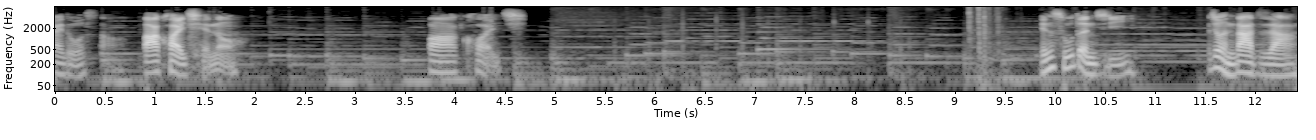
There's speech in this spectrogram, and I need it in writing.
卖多少？八块钱哦，八块钱。鼹鼠等级，那就很大只啊。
